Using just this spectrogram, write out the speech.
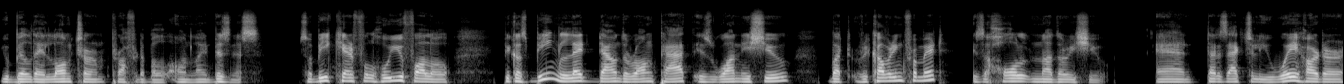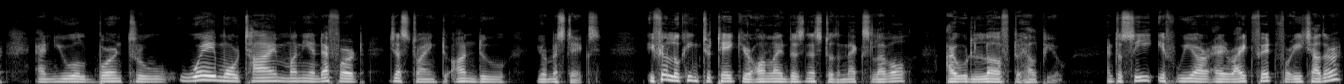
you build a long term profitable online business. So be careful who you follow because being led down the wrong path is one issue, but recovering from it is a whole nother issue. And that is actually way harder, and you will burn through way more time, money, and effort just trying to undo your mistakes. If you're looking to take your online business to the next level, I would love to help you. And to see if we are a right fit for each other,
